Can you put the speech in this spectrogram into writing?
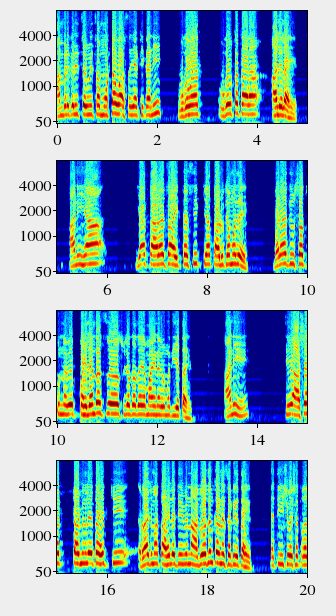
आंबेडकरी चळवळीचा मोठा वारसा या ठिकाणी उगवत उगवता तारा आलेला आहे. आणि ह्या या ताऱ्याचा ऐतिहासिक या तालुक्यामध्ये बऱ्याच दिवसातून नव्हे पहिल्यांदाच अं, सुजातादा या मायनगरमध्ये येत आहेत. आणि ते अशा टायमिंगला येत आहेत की राजमाता अहिल्या देवींना अभिवादन करण्यासाठी येत आहेत. या तीनशे शतरा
